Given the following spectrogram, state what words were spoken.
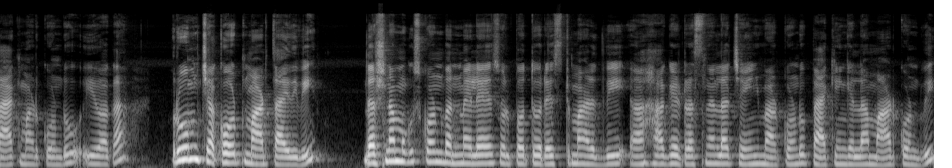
ಪ್ಯಾಕ್ ಮಾಡಿಕೊಂಡು ಇವಾಗ ರೂಮ್ ಚೆಕ್ಔಟ್ ಮಾಡ್ತಾ ಇದ್ದೀವಿ. ದರ್ಶನ ಮುಗಿಸ್ಕೊಂಡು ಬಂದಮೇಲೆ ಸ್ವಲ್ಪ ಹೊತ್ತು ರೆಸ್ಟ್ ಮಾಡಿದ್ವಿ. ಹಾಗೆ ಡ್ರೆಸ್ನೆಲ್ಲ ಚೇಂಜ್ ಮಾಡಿಕೊಂಡು ಪ್ಯಾಕಿಂಗ್ ಎಲ್ಲ ಮಾಡ್ಕೊಂಡ್ವಿ.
